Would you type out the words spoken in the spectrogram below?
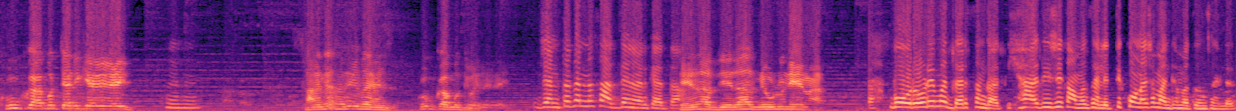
खूप कामं त्यांनी केलेली आहेत. हम्म, हम्म. सांगण्यासाठी नाही खूप कामं केलेली आहेत. जनता त्यांना साथ देणार की आता? देणार देणार निवडून येणार. बोरोडे मतदारसंघात ह्या आधी जी कामं झालीत ती कोणाच्या माध्यमातून झालेत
